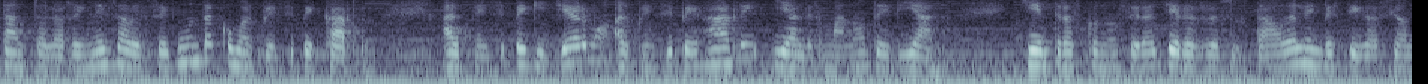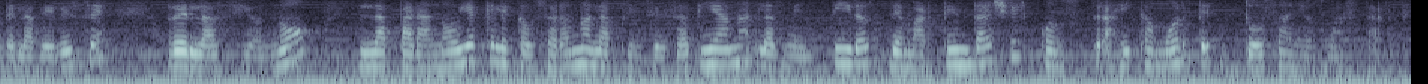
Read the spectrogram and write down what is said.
tanto a la reina Isabel II como al príncipe Carlos, al príncipe Guillermo, al príncipe Harry y al hermano de Diana, quien tras conocer ayer el resultado de la investigación de la BBC, relacionó la paranoia que le causaron a la princesa Diana las mentiras de Martin Dasher con su trágica muerte dos años más tarde.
